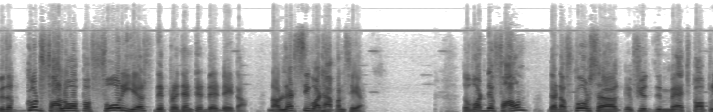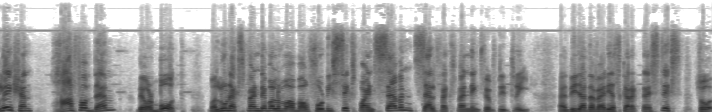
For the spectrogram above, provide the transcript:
with a good follow-up of four years, they presented their data. Now let's see what happens here. So what they found that of course, uh, if you match population, half of them, they were both balloon expandable of about 46.7, self-expanding 53. And these are the various characteristics. So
